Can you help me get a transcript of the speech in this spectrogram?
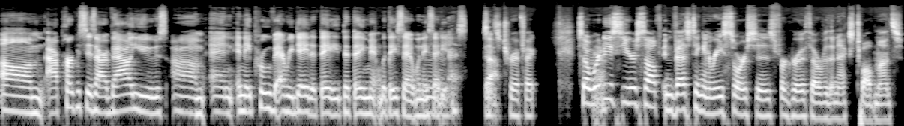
um our purposes our values um and and they prove every day that they that they meant what they said when they mm, said yes that's so. terrific. So where yeah. do you see yourself investing in resources for growth over the next 12 months?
